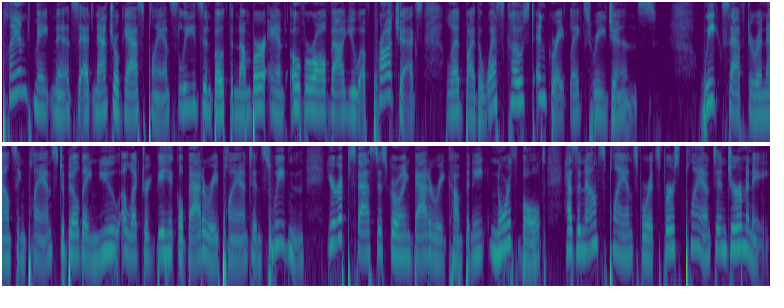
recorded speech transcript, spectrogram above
Planned maintenance at natural gas plants leads in both the number and overall value of projects led by the West Coast and Great Lakes regions. Weeks after announcing plans to build a new electric vehicle battery plant in Sweden, Europe's fastest growing battery company, Northvolt, has announced plans for its first plant in Germany.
